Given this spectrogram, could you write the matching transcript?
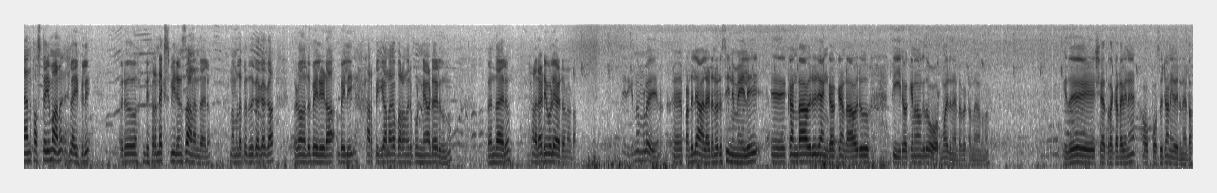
ഞാൻ ഫസ്റ്റ് ടൈമാണ് ലൈഫിൽ ഒരു ഡിഫറെന്റ് എക്സ്പീരിയൻസ് ആണ് എന്തായാലും. നമ്മളിപ്പോൾ ഇതൊക്കെ ഇവിടെ വന്നിട്ട് ബലിയിടാ ബലി അർപ്പിക്കുക എന്നൊക്കെ പറഞ്ഞൊരു പുണ്യമായിട്ട് അപ്പോൾ എന്തായാലും വളരെ അടിപൊളിയായിട്ടാണ് കേട്ടോ. ശരിക്കും നമ്മൾ പണ്ട് ലാലേട്ടൻ ഒരു സിനിമയിൽ കണ്ട ആ ഒരു രംഗമൊക്കെ ഉണ്ട്. ആ ഒരു തീരമൊക്കെയാണ് നമുക്കിത് ഓർമ്മ വരുന്നത് കേട്ടോ പെട്ടെന്ന് കാണുന്നത് ഇത് ക്ഷേത്രക്കടവിന് ഓപ്പോസിറ്റാണ് ഈ വരുന്നത് കേട്ടോ.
